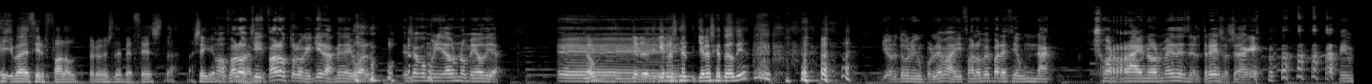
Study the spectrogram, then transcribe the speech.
Iba a decir Fallout, pero es de Bethesda. Así que No, me Fallout, sí, Fallout, todo lo que quieras, me da igual. Esa comunidad aún no me odia. ¿No? Eh, ¿Quieres, quieres que, quieres que te odie? Yo no tengo ningún problema. Y Fallout me parece una chorra enorme desde el 3, o sea que.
